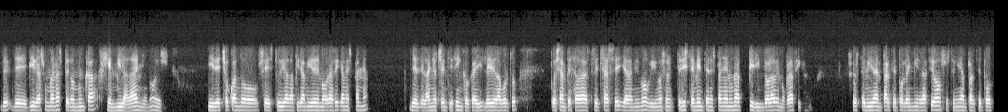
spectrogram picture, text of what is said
de, vidas humanas, pero nunca 100.000 al año, ¿no? Es, y de hecho, cuando se estudia la pirámide demográfica en España, desde el año 85 que hay ley del aborto, pues ha empezado a estrecharse y ahora mismo vivimos tristemente en España en una pirindola demográfica, sostenida en parte por la inmigración, sostenida en parte por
